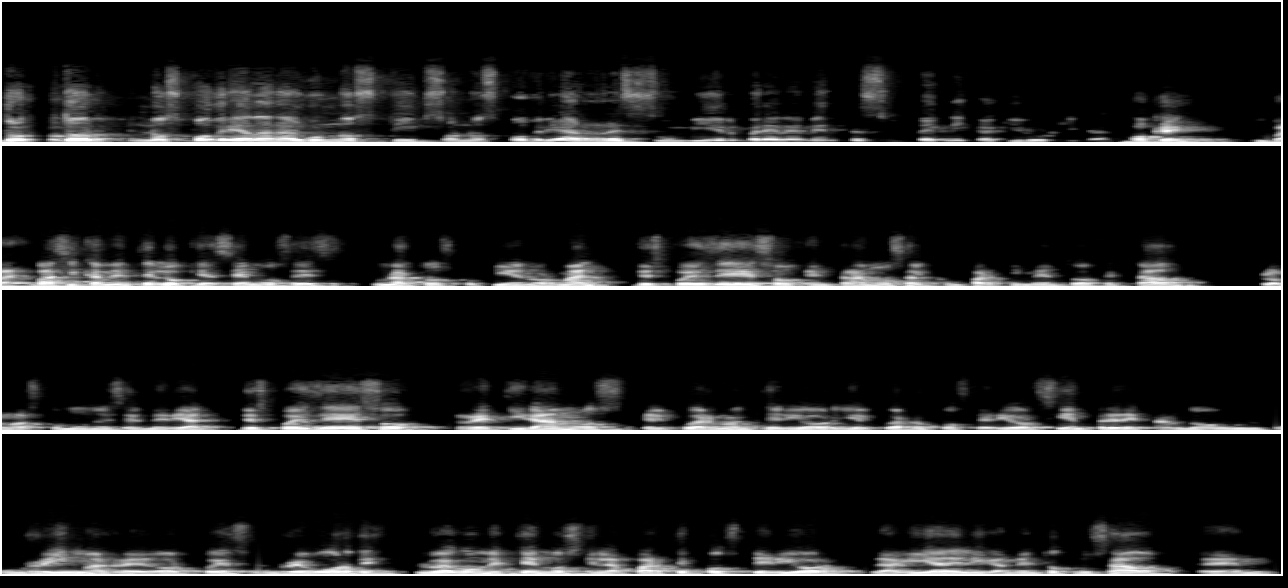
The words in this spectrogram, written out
Doctor, ¿nos podría dar algunos tips o nos podría resumir brevemente su técnica quirúrgica? Ok. básicamente lo que hacemos es una artroscopía normal. Después de eso entramos al compartimento afectado lo más común es el medial. Después de eso, retiramos el cuerno anterior y el cuerno posterior, siempre dejando un, un rim alrededor, pues, un reborde. Luego metemos en la parte posterior la guía de ligamento cruzado eh,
